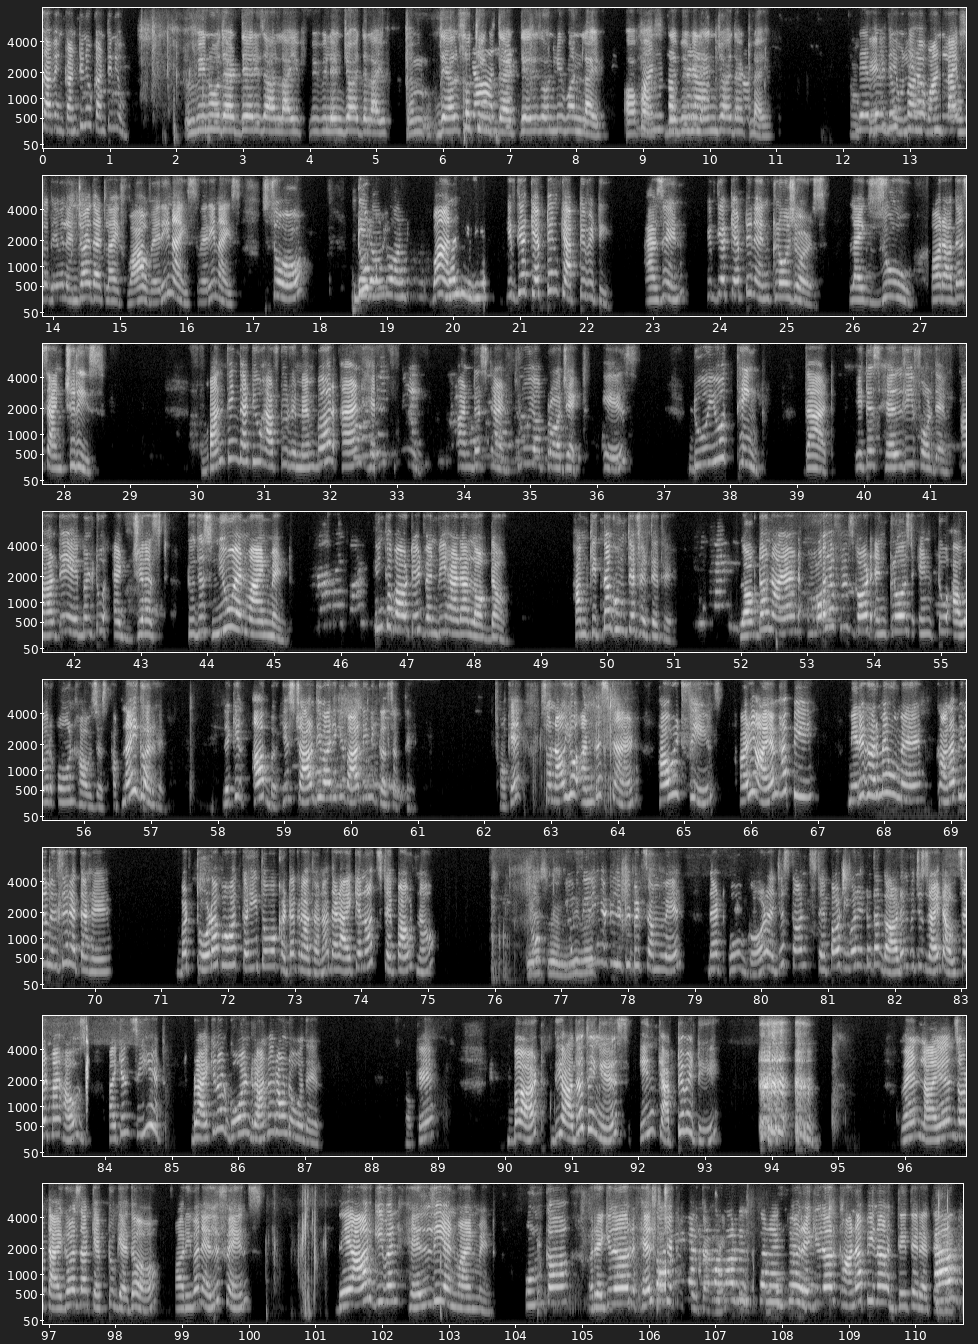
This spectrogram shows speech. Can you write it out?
having continue continue we know that there is our life we will enjoy the life um, they also yeah, think that there is only one life of one us they, we will enjoy that life Okay. They, will they only fun. have one life, so they will enjoy that life. Wow, very nice, very nice. So, they do don't want one if they are kept in captivity, as in if they are kept in enclosures like zoo or other sanctuaries, one thing that you have to remember and help me understand through your project is do you think that it is healthy for them? Are they able to adjust to this new environment? Think about it when we had our lockdown. हम कितना घूमते फिरते थे lockdown आया and all of us got enclosed into our own houses अपना ही घर है लेकिन अब इस चार दीवारी के बाहर नहीं निकल सकते okay so now you understand how it feels अरे आई एम हैप्पी मेरे घर में हूँ मैं खाना पीना मिलते रहता है बट थोड़ा बहुत कहीं तो वो खटक रहा था ना that I can not step out now Yes, ma'am. you're We were, feeling a little bit somewhere that oh god i just can't step out even into the garden which is right outside my house i can see it but i cannot go and run around over there okay but the other thing is in captivity when lions or tigers are kept together or even elephants they are given healthy environment उनका regular health checkup होता है got disconnected. Regular खाना पीना देते रहते हैं I'm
